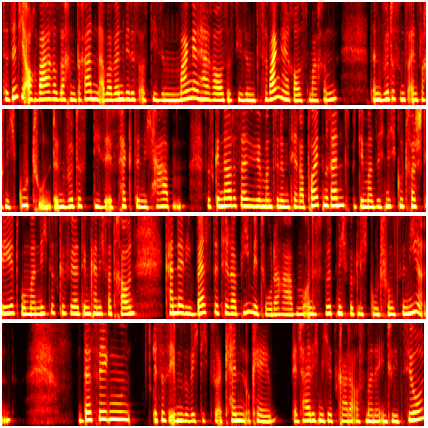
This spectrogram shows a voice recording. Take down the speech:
da sind ja auch wahre Sachen dran, aber wenn wir das aus diesem Mangel heraus, aus diesem Zwang heraus machen, dann wird es uns einfach nicht gut tun. Dann wird es diese Effekte nicht haben. Es ist genau dasselbe, wie wenn man zu einem Therapeuten rennt, mit dem man sich nicht gut versteht, wo man nicht das Gefühl hat, dem kann ich vertrauen, kann der die beste Therapiemethode haben und es wird nicht wirklich gut funktionieren. Deswegen ist es eben so wichtig zu erkennen, okay, entscheide ich mich jetzt gerade aus meiner Intuition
